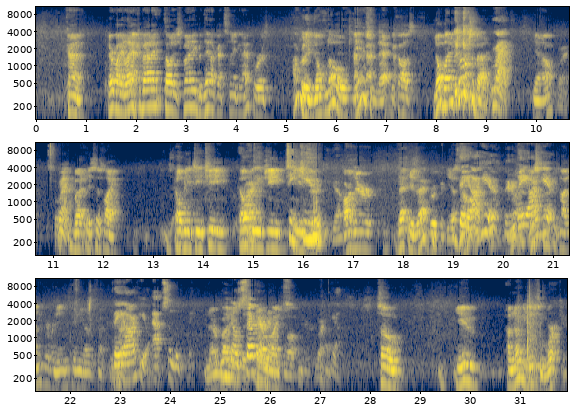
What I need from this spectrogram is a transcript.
kinda, everybody laughed about it, thought it was funny, but then I got to thinking afterwards, I really don't know the answer to that, because nobody talks about it, Right, you know? Right. right. But it's just like LBGT, Right. Yeah. Are there, that, is that group, yes, They no? are here. Yeah, they're They are This here. country's not any different than any other country. They Right. are here, absolutely. And everybody, know is- several everybody's members. welcome here. Right. Yeah. So, you, I know you do some work here.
